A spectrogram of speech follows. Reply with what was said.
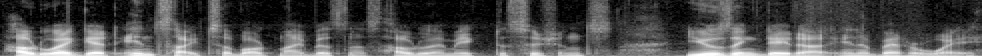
How do I get insights about my business? How do I make decisions using data in a better way?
